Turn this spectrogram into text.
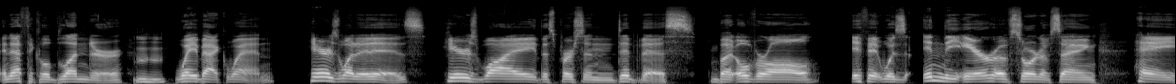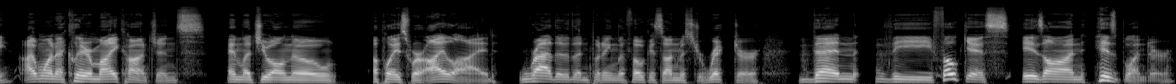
an ethical blunder Mm-hmm. way back when. Here's what it is. Here's why this person did this. But overall, if it was in the air of sort of saying, hey, I want to clear my conscience and let you all know a place where I lied, rather than putting the focus on Mr. Richter, then the focus is on his blunder.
